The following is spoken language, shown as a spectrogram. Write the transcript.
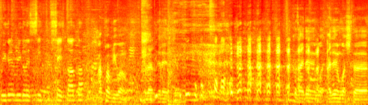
we're gonna we're gonna see Fifty Shades Darker. I probably won't because I didn't. Because I didn't. wa- I didn't watch the.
